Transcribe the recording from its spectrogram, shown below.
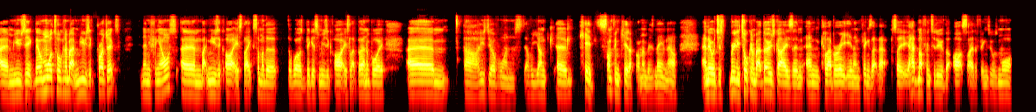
uh, music. They were more talking about music projects than anything else. Um, like music artists, like some of the the world's biggest music artists, like Burna Boy. Um, oh, who's the other one? The other young um, kid, something kid. I can't remember his name now. And they were just really talking about those guys and and collaborating and things like that. So it had nothing to do with the art side of things. It was more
